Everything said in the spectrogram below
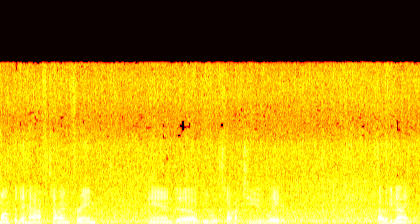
month and a half time frame. And uh, we will talk to you later. Have a good night.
